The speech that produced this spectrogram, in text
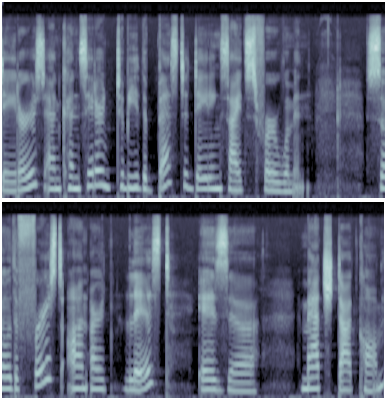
daters and considered to be the best dating sites for women. So, the first on our list is uh, Match.com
